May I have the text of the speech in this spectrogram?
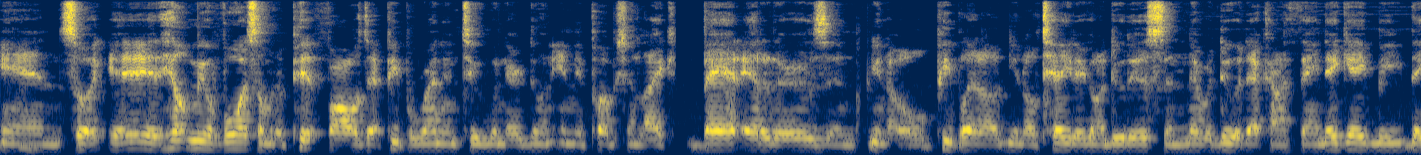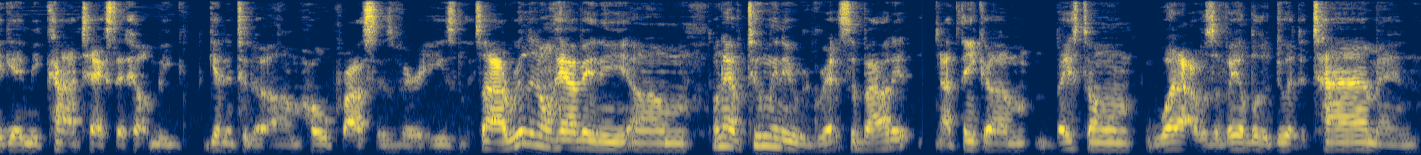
And so it, it helped me avoid some of the pitfalls that people run into when they're doing indie publishing, like bad editors and, you know, people that, you know, tell you they're going to do this and never do it, that kind of thing. They gave me, they gave me contacts that helped me get into the um, whole process very easily. So I really don't have any, um, don't have too many regrets about it. I think um, based on what I was available able to do at the time. And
